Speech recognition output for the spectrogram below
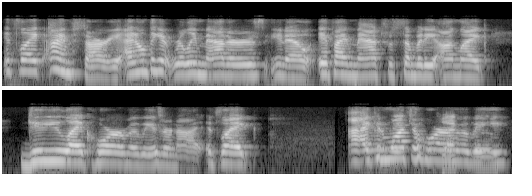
It's like, I'm sorry. I don't think it really matters. You know, if I match with somebody on like, do you like horror movies or not? It's like, I can watch a horror movie.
